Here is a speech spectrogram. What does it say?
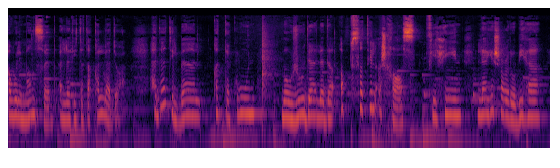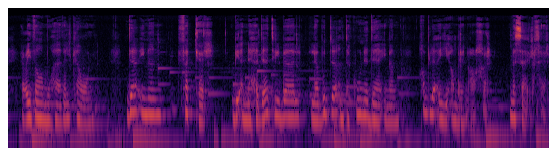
أو المنصب الذي تتقلده. هداة البال قد تكون موجودة لدى أبسط الأشخاص في حين لا يشعر بها عظام هذا الكون. دائما فكر بأن هداة البال لابد أن تكون دائما قبل أي أمر آخر. مساء الخير.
